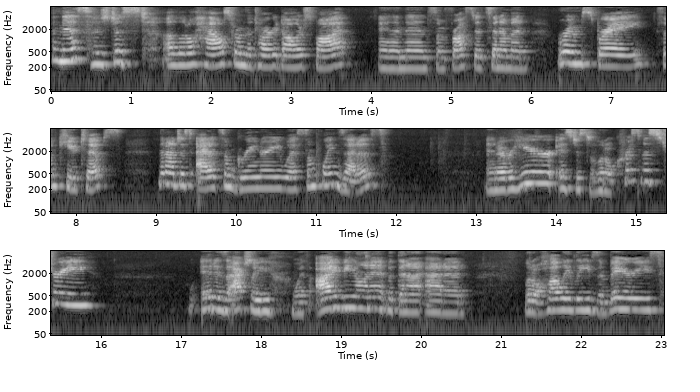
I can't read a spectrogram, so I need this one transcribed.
And this is just a little house from the Target Dollar Spot and then some frosted cinnamon room spray, some Q-tips. Then I just added some greenery with some poinsettias. And over here is just a little Christmas tree. It is actually with ivy on it, but then I added little holly leaves and berries,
